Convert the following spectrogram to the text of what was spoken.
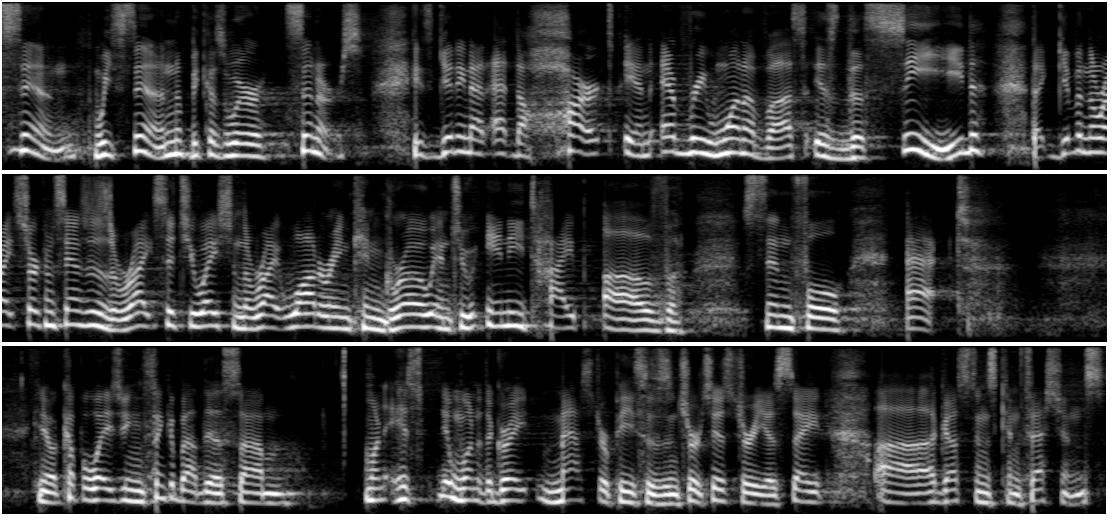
sin. We sin because we're sinners. He's getting that at the heart in every one of us is the seed that, given the right circumstances, the right situation, the right watering, can grow into any type of sinful act. You know, a couple ways you can think about this. Um, one, his, one, of the great masterpieces in church history is St. Uh, Augustine's Confessions.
